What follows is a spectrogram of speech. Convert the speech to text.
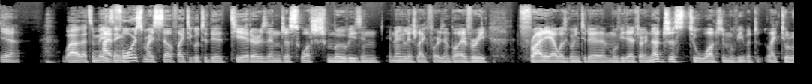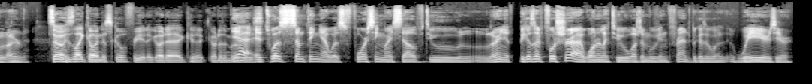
Yeah, Wow, that's amazing. I force myself like to go to the theaters and just watch movies in in English. Like for example, every Friday I was going to the movie theater, not just to watch the movie, but like to learn. so it was like going to school for you to go to go to the movies. Yeah, it was something I was forcing myself to learn it because, like, for sure, I wanted like to watch the movie in French because it was way easier.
